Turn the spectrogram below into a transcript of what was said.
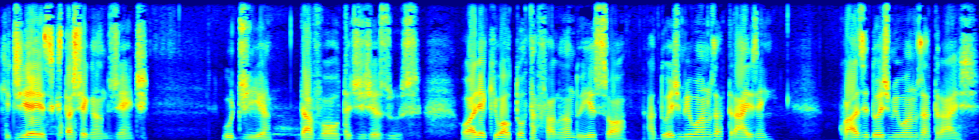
Que dia é esse que está chegando, gente? O dia da volta de Jesus. Olha que o autor está falando isso ó, há dois mil anos atrás, hein? Quase dois mil anos atrás.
